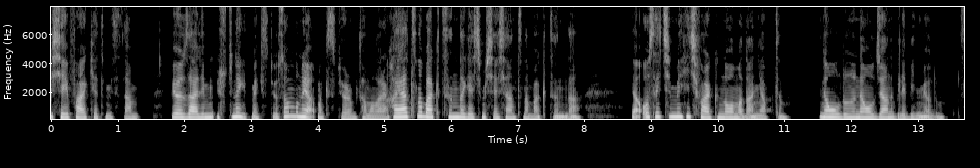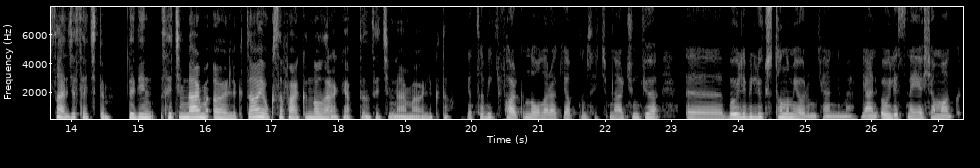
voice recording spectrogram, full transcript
bir şeyi fark etmişsem, bir özelliğimin üstüne gitmek istiyorsam bunu yapmak istiyorum tam olarak. Hayatına baktığında, geçmiş yaşantına baktığında ya o seçimi hiç farkında olmadan yaptım. Ne olduğunu, ne olacağını bile bilmiyordum. Sadece seçtim. Dediğin seçimler mi ağırlıkta yoksa farkında olarak yaptığın seçimler mi ağırlıkta? Ya tabii ki farkında olarak yaptığım seçimler. Çünkü Eee, böyle bir lüks tanımıyorum kendime. Yani öylesine yaşamak,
